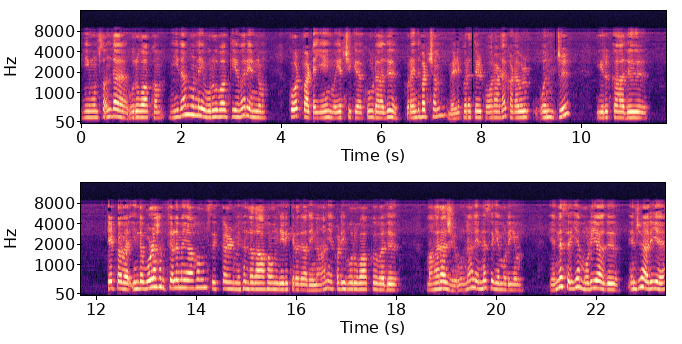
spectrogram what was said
நீ உன் சொந்த உருவாக்கம். நீதான் உன்னை உருவாக்கியவர் என்னும் கோட்பாட்டை ஏன் முயற்சிக்க கூடாது? குறைந்தபட்சம் வெளிப்புறத்தில் போராட கடவுள் ஒன்று இருக்காது. கேட்பவர் இந்த உலகம் செழுமையாகவும் சிக்கல் மிகுந்ததாகவும் இருக்கிறது. அதை நான் எப்படி உருவாக்குவது? மகாராஜ் உன்னால் என்ன செய்ய முடியும்? என்ன செய்ய முடியாது? என்று அறிய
